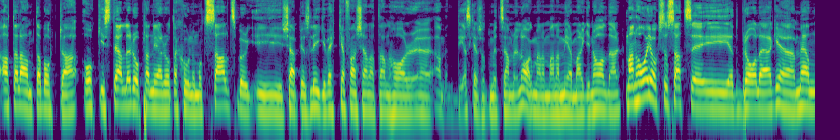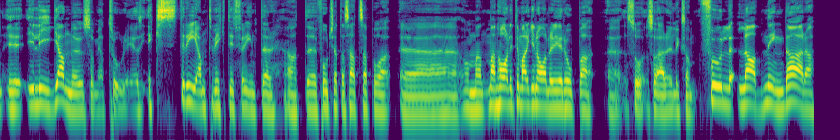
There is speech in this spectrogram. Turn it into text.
Atalanta borta och istället då planerar rotationen mot Salzburg i Champions League i veckan för han känner att han har, ja, men dels kanske att de är ett sämre lag, men man har mer marginal där. Man har ju också satt sig i ett bra läge, men i, i ligan nu som jag tror är extremt viktigt för Inter att fortsätta satsa på. Eh, man, man har lite marginal marginaler i Europa eh, så, så är det liksom full laddning där.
